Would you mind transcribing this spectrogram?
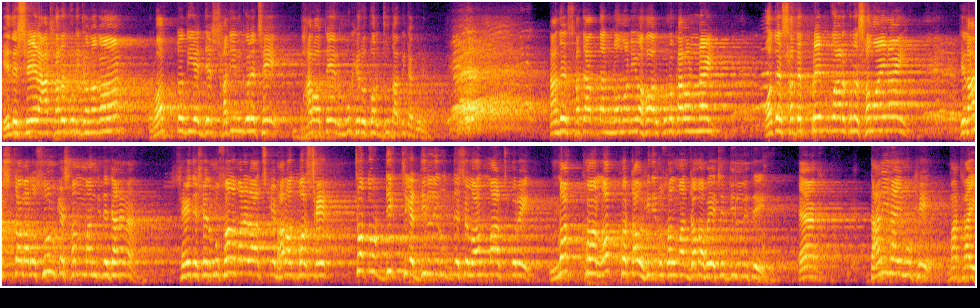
এদেশের আঠারো কোটি জনগণ রক্ত দিয়ে দেশ স্বাধীন করেছে, ভারতের মুখের উপর জুতা পিটা করে। তাদের সাথে আপনার নমনীয় হওয়ার কোনো কারণ নাই। ওদের সাথে প্রেম করার কোনো সময় নাই। যে রাষ্ট্র আমার রসুলকে সম্মান দিতে জানে না, সেই দেশের মুসলমানের আজকে ভারতবর্ষের চতুর্দিক থেকে দিল্লির উদ্দেশ্যে লং মার্চ করে লক্ষ লক্ষ তাওহিদি মুসলমান জমা হয়েছে দিল্লিতে। এক দাড়ি নাই মুখে, মাথায়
